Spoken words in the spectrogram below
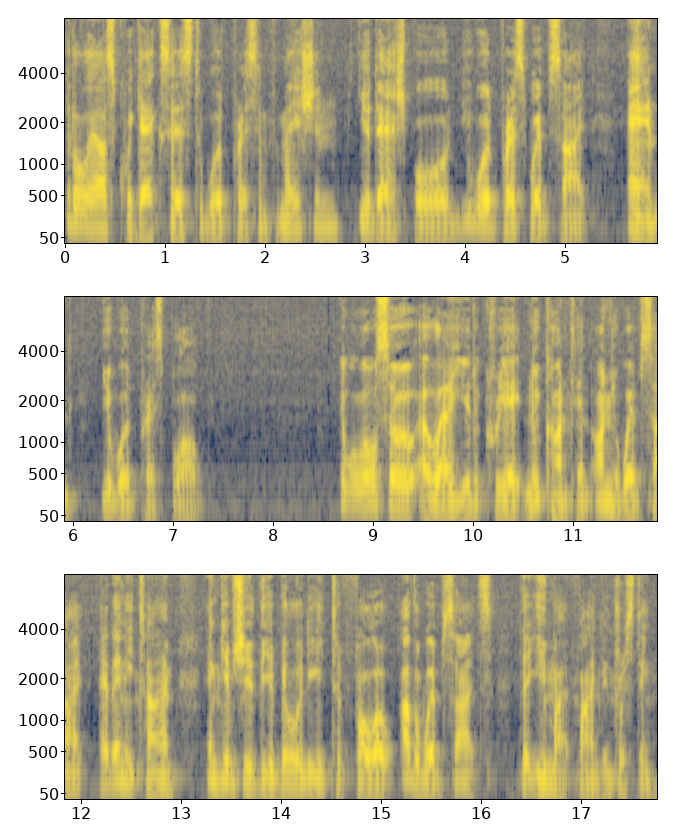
It allows quick access to WordPress information, your dashboard, your WordPress website, and your WordPress blog. It will also allow you to create new content on your website at any time and gives you the ability to follow other websites that you might find interesting.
